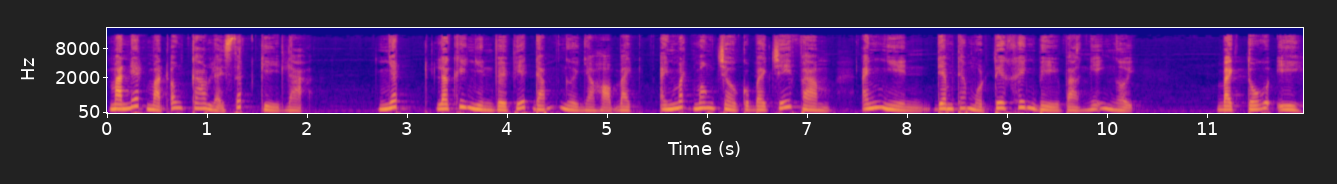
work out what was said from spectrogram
Mà nét mặt ông Cao lại rất kỳ lạ. Nhất là khi nhìn về phía đám người nhà họ Bạch, ánh mắt mong chờ của Bạch Chí Phàm, ánh nhìn đem theo một tia khinh bỉ và nghĩ ngợi. Bạch Tố Y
